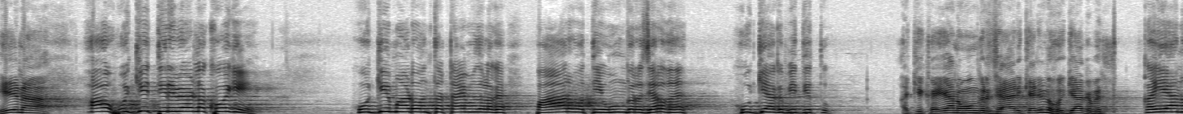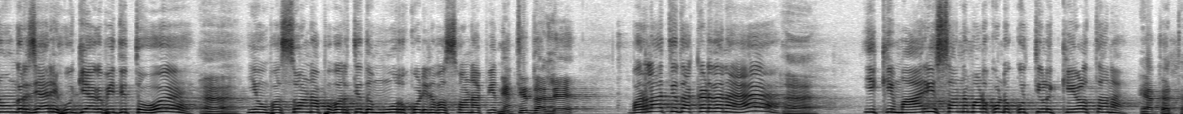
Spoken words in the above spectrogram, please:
ಏನ? ಆ ಹುಗ್ಗಿ ತಿರುಗಾಡ್ಲಕ್ಕೆ ಹೋಗಿ ಹುಗ್ಗಿ ಮಾಡುವಂಥ ಟೈಮ್ದೊಳಗೆ ಪಾರ್ವತಿ ಉಂಗುರ ಜರದ ಹುಗ್ಗಿಯಾಗ ಬಿದ್ದಿತ್ತು. ಆಕೆ ಕೈಯಾನ ಉಂಗುರ ಜಾರಿ ಕರಿ ಹುಗ್ಗ್ಯಾಗ ಬಿತ್ತು. ಕೈಯಾನ ಉಂಗುರ ಜಾರಿ ಹುಗ್ಗಿಯಾಗ ಬಿದ್ದಿತ್ತು ಹಾ. ಇವ್ ಬಸವಣ್ಣಪ್ಪ ಬರ್ತಿದ್ದ ಮೂರು ಕೋಡಿನ ಬಸವಣ್ಣಪ್ಪ ನಿಂತಿದ್ದ ಅಲ್ಲೇ. ಬರ್ಲಾತಿದ್ದ ಆ ಕಡೆದನ? ಹಾ. ಈಕಿ ಮಾರಿ ಸಣ್ಣ ಮಾಡ್ಕೊಂಡು ಕೂತಿಳು ಕೇಳ್ತಾನ. ಯಾಕತ್ತ?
